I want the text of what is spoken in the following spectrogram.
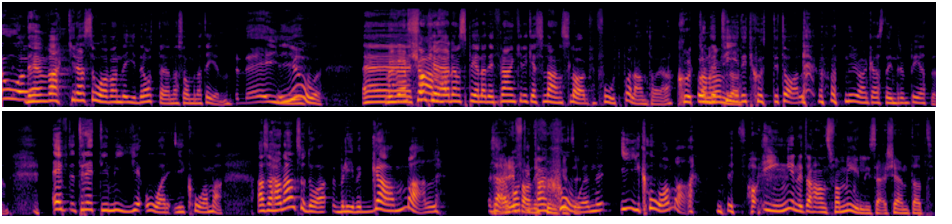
år! Den vackra sovande idrottaren har somnat in. Nej! Jo! Eh, Jean-Pierre Adams spelade i Frankrikes landslag för fotboll antar jag. 1700. Under tidigt 70-tal. nu har han kastat in trumpeten. Efter 39 år i koma. Alltså han har alltså då blivit gammal. Så Det här här, är gått i pension i koma. Har ingen av hans familj så här känt att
